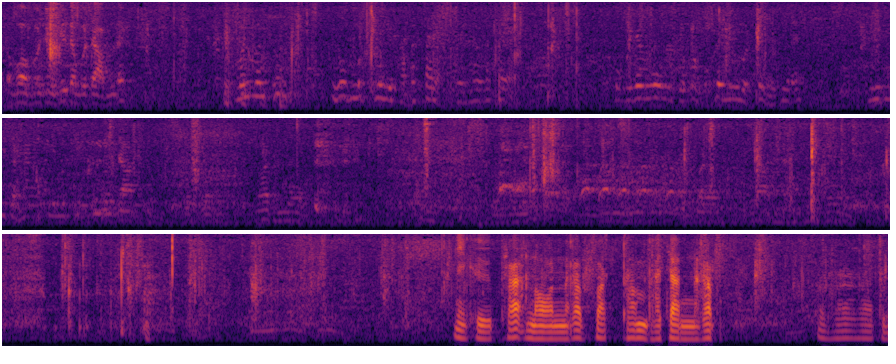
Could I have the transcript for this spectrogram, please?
เขาบอกว่าอยู่ที่ตำบลดำเลย มันมันรูปมันคือขับมาแตกเป็นทางมาแตกผมไม่ได้งงแต่ว่าผมเคยดูหมดเส้นที่ไหนมีที่จะห้าที่มันขึ้นได้ว่าทำไมนี่คือพระนอนนะครับ วัดถ้ำผาจันทร์นะครับสาธุ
